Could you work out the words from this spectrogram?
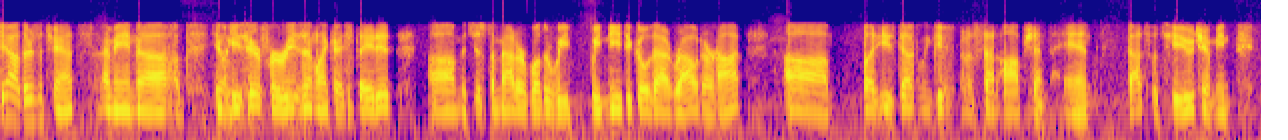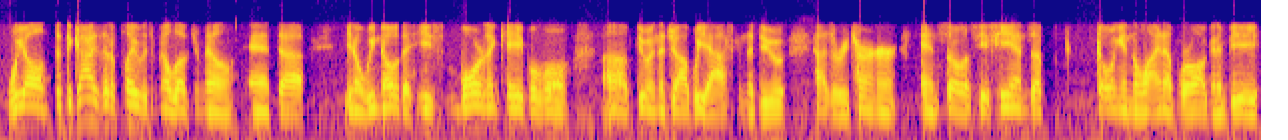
Yeah, there's a chance. I mean, uh, you know, he's here for a reason, like I stated. Um, it's just a matter of whether we, we need to go that route or not. Um, but he's definitely given us that option, and that's what's huge. I mean, we all the, guys that have played with Jamill love Jamill, and uh, you know we know that he's more than capable of doing the job we ask him to do as a returner. And so if, if he ends up going in the lineup, we're all going to be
